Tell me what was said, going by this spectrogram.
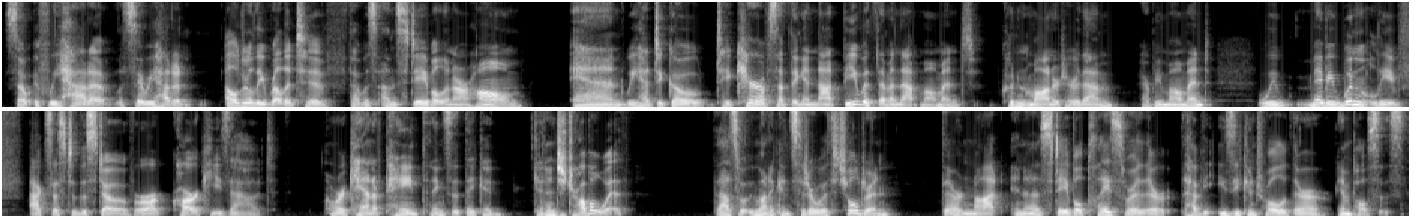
So if we had a, let's say we had an elderly relative that was unstable in our home and we had to go take care of something and not be with them in that moment, couldn't monitor them every moment, we maybe wouldn't leave access to the stove or our car keys out or a can of paint, things that they could get into trouble with. That's what we want to consider with children. They're not in a stable place where they have easy control of their impulses.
